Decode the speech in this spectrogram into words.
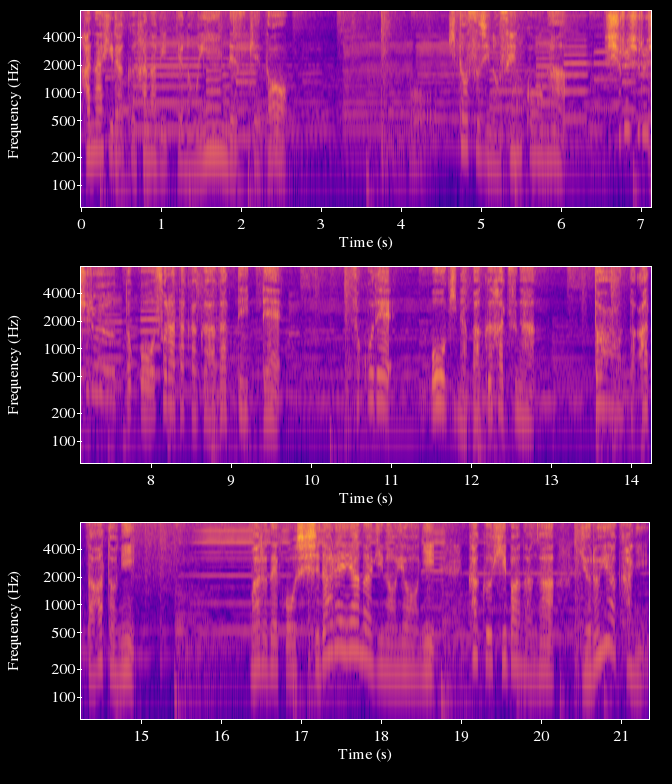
花開く花火っていうのもいいんですけど一筋の閃光がシュルシュルシュルっとこう空高く上がっていってそこで大きな爆発がドーンとあった後にまるでこうしだれ柳のように各火花が緩やかに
